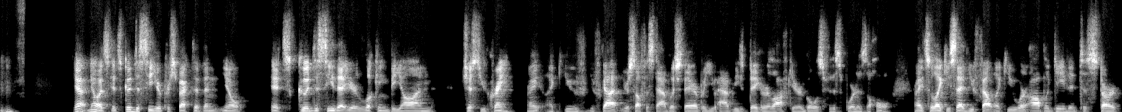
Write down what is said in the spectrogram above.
Mm-hmm. yeah no it's it's good to see your perspective. And you know it's good to see that you're looking beyond just ukraine right? Like you've you've got yourself established there, but you have these bigger, loftier goals for the sport as a whole, right? So, like you said, you felt like you were obligated to start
